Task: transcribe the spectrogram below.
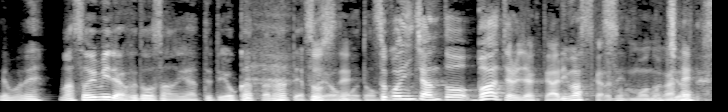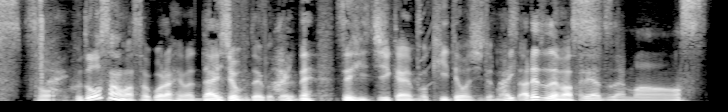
でもね、まあそういう意味では不動産やっててよかったなってやっぱそうですねり思うと思う。。そこにちゃんとバーチャルじゃなくてありますからね、ものがねそうはい。不動産はそこら辺は大丈夫ということでね、ぜひ次回も聞いてほしいと思います。はいありがとうございます。ありがとうございます。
